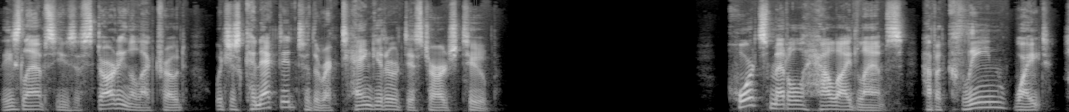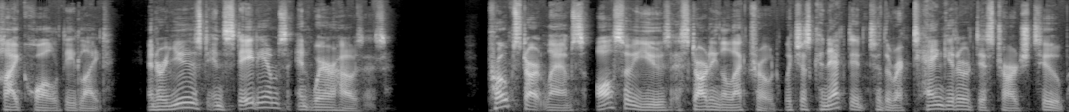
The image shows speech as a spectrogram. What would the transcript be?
These lamps use a starting electrode which is connected to the rectangular discharge tube. Quartz metal halide lamps have a clean, white, high quality light and are used in stadiums and warehouses. Probe start lamps also use a starting electrode, which is connected to the rectangular discharge tube.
